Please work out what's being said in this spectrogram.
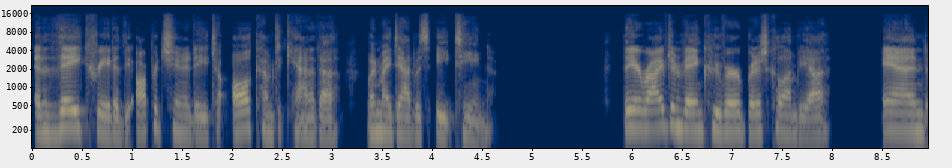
And they created the opportunity to all come to Canada when my dad was 18. They arrived in Vancouver, British Columbia. And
